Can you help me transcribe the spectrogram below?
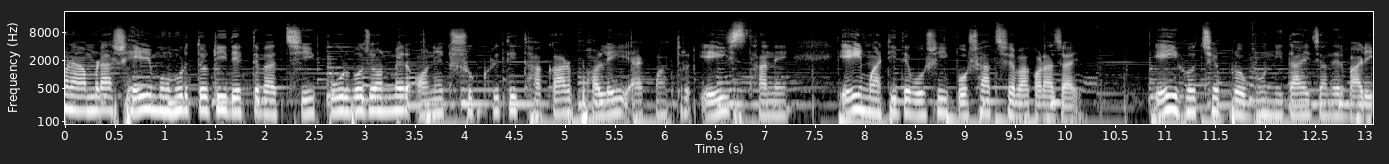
এখন আমরা সেই মুহূর্তটি দেখতে পাচ্ছি। পূর্বজন্মের অনেক স্বীকৃতি থাকার ফলেই একমাত্র এই স্থানে, এই মাটিতে বসেই প্রসাদ সেবা করা যায়। এই হচ্ছে প্রভু নিতাই চাঁদের বাড়ি।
